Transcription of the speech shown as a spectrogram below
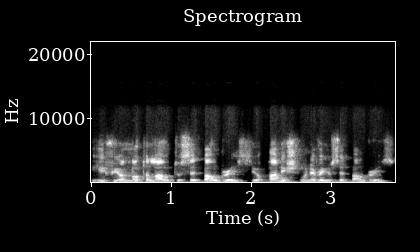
if you're not allowed to set boundaries, you're punished whenever you set boundaries.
